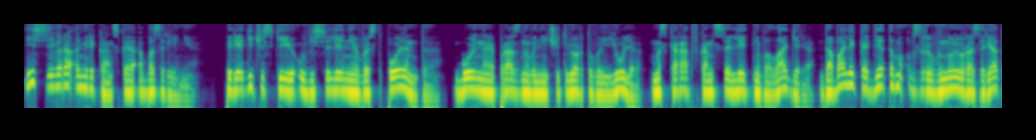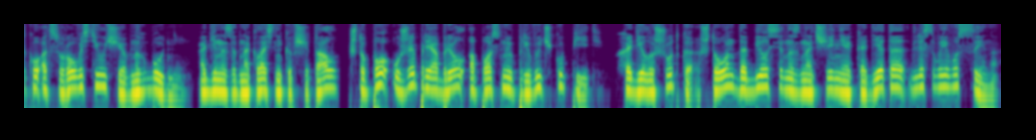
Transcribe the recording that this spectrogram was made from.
и североамериканское обозрение. Периодические увеселения Вестпойнта, буйное празднование 4 июля, маскарад в конце летнего лагеря давали кадетам взрывную разрядку от суровости учебных будней. Один из одноклассников считал, что По уже приобрел опасную привычку пить. Ходила шутка, что он добился назначения кадета для своего сына,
